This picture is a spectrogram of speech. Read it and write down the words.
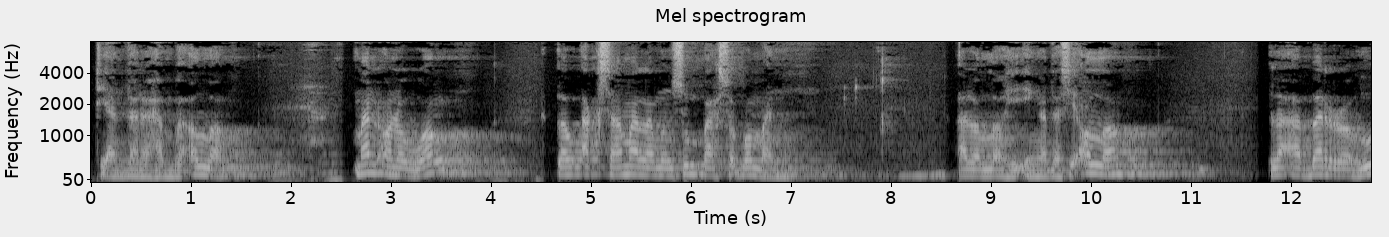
Di antara hamba Allah. Man ono wong Lau aksama lamun sumpah sopoman Alallahi ingatasi Allah La abarrohu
